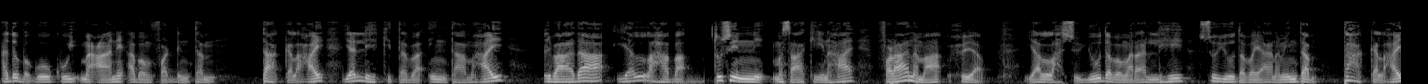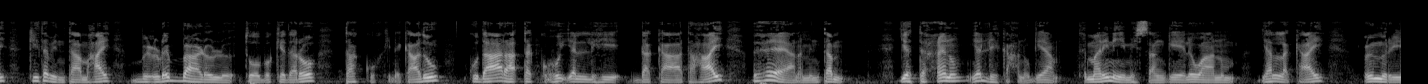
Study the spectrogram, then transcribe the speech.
adobagokui macaane aban fadhintam takalahai yalih kitaba intamahai cibaadaa yallahaba. Tusinni masaakiinahai fadhaanama xuya yallah suyuudaba maralihi suyuudaba yaanaminta tahakalahai kitabintamahai bucure baadholo tobokedaro takko kinekaadu kudaara takkohu yalihi dakaatahai xuya yaanamintam yataxenum yalih kaxnugiya marinimisangeelewaanum yallakai cumri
